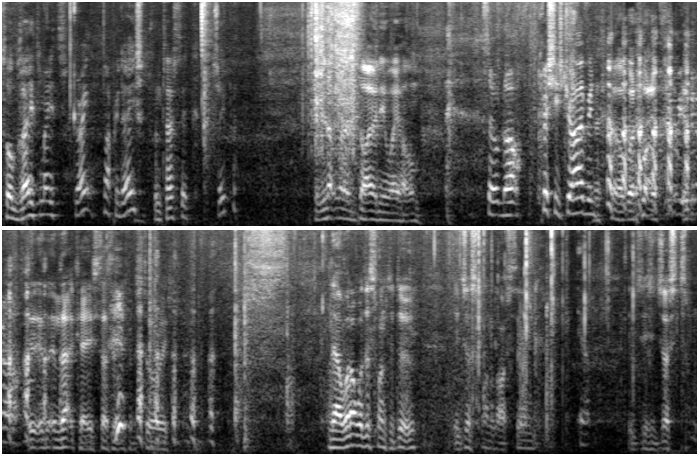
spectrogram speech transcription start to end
So great, mate. Great. Happy days. Fantastic. Super. So you're not going to die on your way home. So no, Chris is driving. Oh, well, well, in, in that case, that's a different story. Now, what I would just want to do is just one last thing. yeah. Is just in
